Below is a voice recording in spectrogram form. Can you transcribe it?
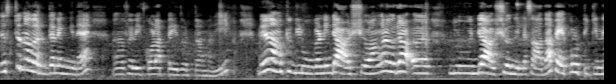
ജസ്റ്റ് ഒന്ന് വെറുതെ ഇങ്ങനെ ഫെവിക്കോൾ അപ്പ് ചെയ്ത് കൊടുത്താൽ മതി. പിന്നെ നമുക്ക് ഗ്ലൂ ഗണ്ണിന്റെ ആവശ്യമോ അങ്ങനെ ഒരു ഗ്ലൂവിന്റെ ആവശ്യമൊന്നുമില്ല. സാധാ പേപ്പർ ഒട്ടിക്കുന്ന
